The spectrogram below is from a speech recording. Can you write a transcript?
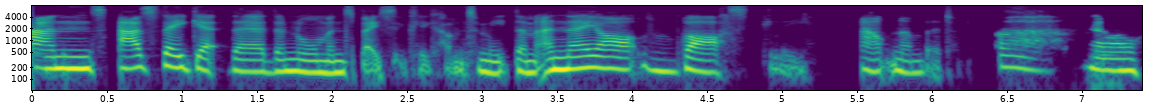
And as they get there, the Normans basically come to meet them, and they are vastly outnumbered. Ah, Now,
